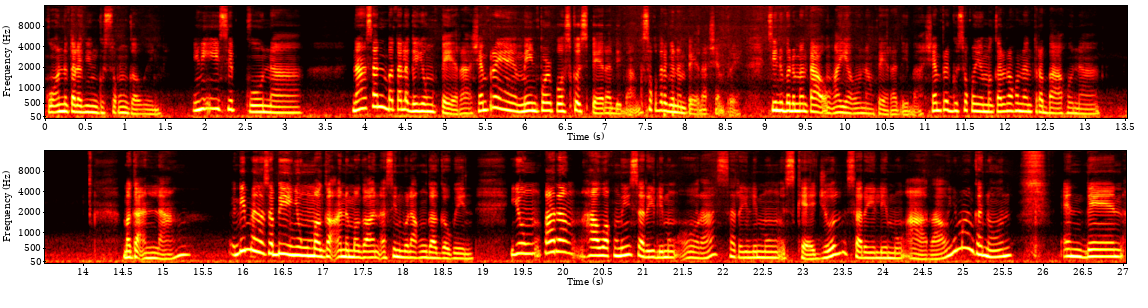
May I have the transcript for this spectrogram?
Kung ano talaga yung gusto kong gawin. Iniisip ko na nasan ba talaga yung pera? Syempre, main purpose ko is pera, 'di ba? Gusto ko talaga ng pera, syempre. Sino ba naman taong ayaw ng pera, 'di ba? Syempre gusto ko yung magkaroon ako ng trabaho na magaan lang. Hindi masasabihin yung magaan na magaan as in wala kang gagawin. Yung parang hawak mo yung sarili mong oras, sarili mong schedule, sarili mong araw, yung mga ganun. And then,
